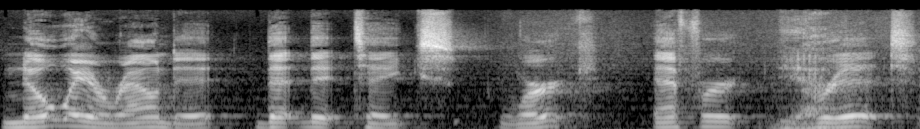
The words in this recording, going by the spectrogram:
no way around it. That it takes work, effort, Yeah. grit,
